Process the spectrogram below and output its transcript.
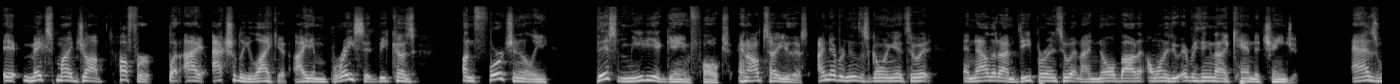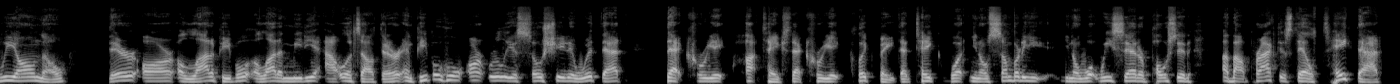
it makes my job tougher, but I actually like it. I embrace it because unfortunately, this media game, folks, and I'll tell you this, I never knew this going into it. And now that I'm deeper into it and I know about it, I want to do everything that I can to change it. As we all know, there are a lot of people, a lot of media outlets out there, and people who aren't really associated with that that create hot takes, that create clickbait, that take what, you know, somebody, you know, what we said or posted about practice, they'll take that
